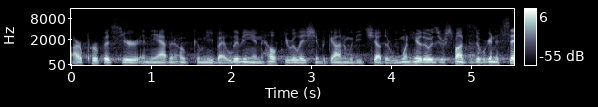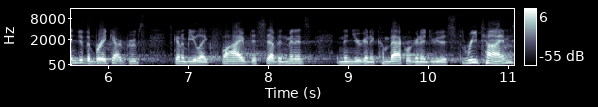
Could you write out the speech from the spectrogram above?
our purpose here in the Advent Hope community by living in healthy relationship with God and with each other. We want to hear those responses. So we're going to send you the breakout groups. It's going to be like five to seven minutes, and then you're going to come back. We're going to do this three times,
